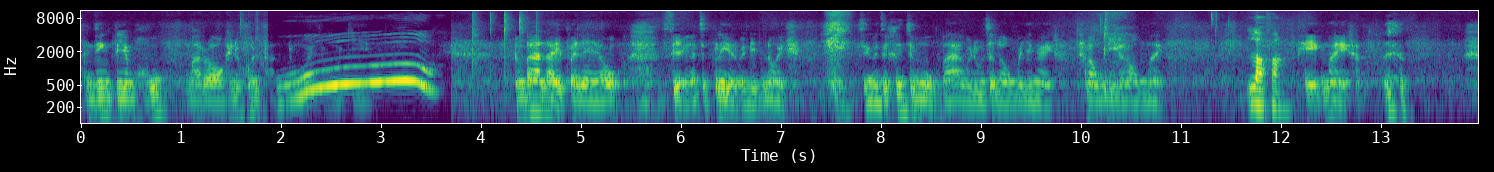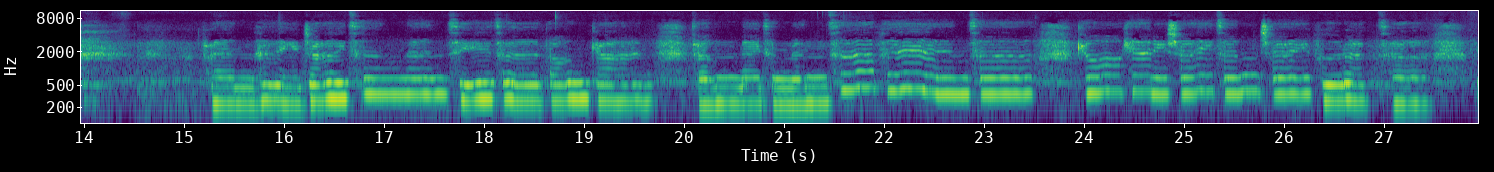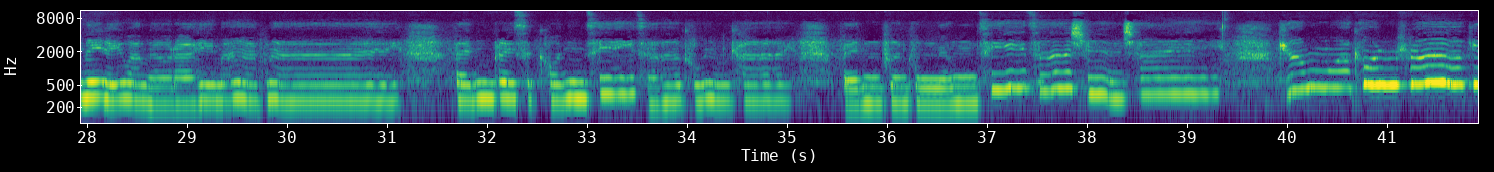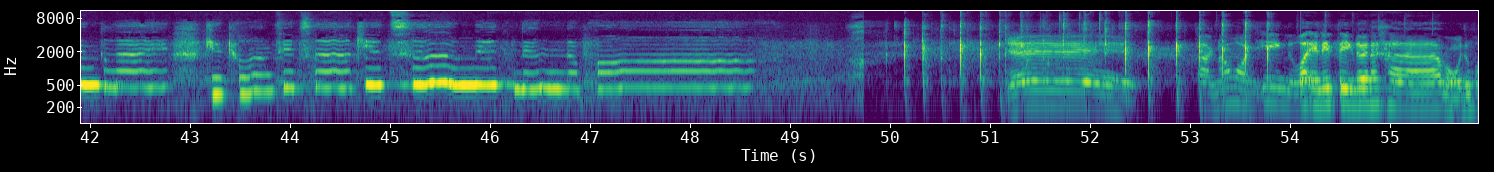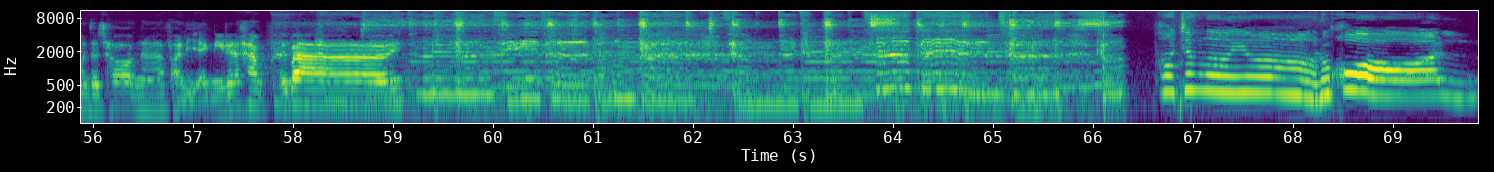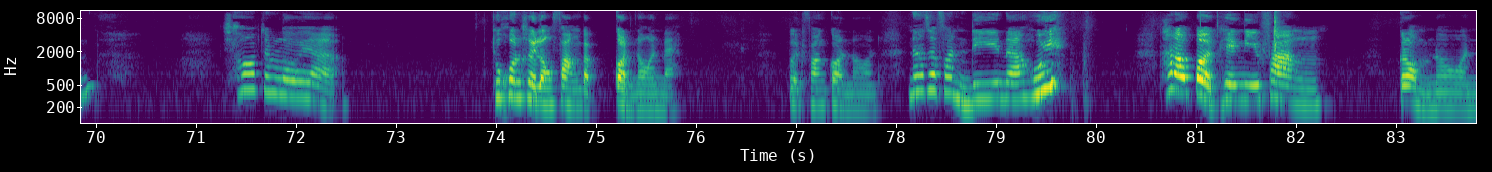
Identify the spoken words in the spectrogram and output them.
จริงๆเตรียมฮุกมาร้องให้ทุกคนฟังโอ้ด้วยแต่เมื่อกี้ น้ำตาไหลไปแล้ว เสียงอาจจะเปลี่ยนไปนิดหน่อย เสียงมันจะขึ้นจมูกบ้างไม่รู้จะร้องไปยังไงครับถ้าร้องไม่ดีก็ร้องใหม่ เราฟัง เทคใหม่ครับพลันให้ใจทั้งนั้นที่เธอต้องการทำได้ทั้งนั้นถ้าเป็นเธอก็แค่ได้ใช้ทั้งใจเพื่อรักเธอ ไม่ได้หวังอะไรมากมาย เป็นใครสักคนที่เธอคุ้นเคย เป็นเพื่อนคนหนึ่งที่เธอเชื่อใจคำว่าคนรักยังไกลแค่คนที่เธอคิดถึงนิดนึงก็พอ เย้ ฝากน้องหมอนอิงหรือว่า anything ด้วยนะครับหวังว่าทุกคนจะชอบนะ ฝากรีแอคนี้ด้วยนะครับ บ๊ายบายที่เธอต้องการทำได้แค่มันเพื่อเป็นเธอขอพอจังเลยอะ ทุกคน ชอบจังเลยอะ ทุกคนเคยลองฟังแบบก่อนนอนไหมเปิดฟังก่อนนอน น่าจะฝันดีนะ หุยถ้าเราเปิดเพลงนี้ฟัง กล่อมนอน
